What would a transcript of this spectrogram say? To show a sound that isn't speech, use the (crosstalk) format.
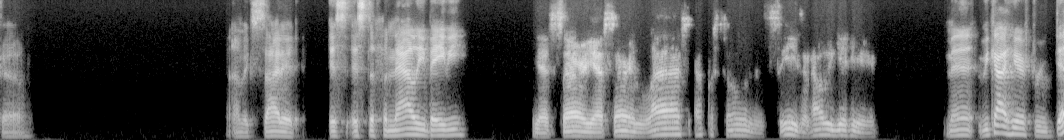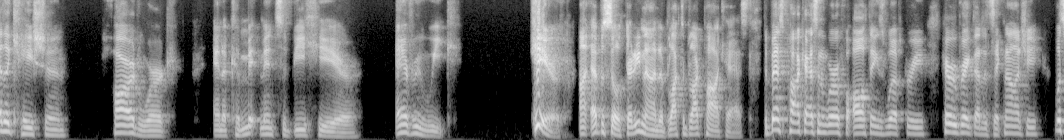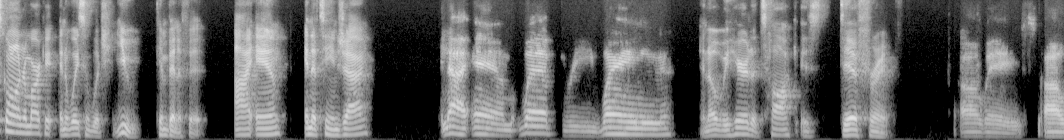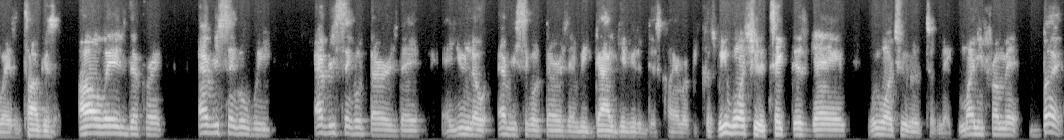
go. I'm excited. It's it's the finale, baby. Yes, sir. Yes, sir. Last episode of the season. How we get here? Man, we got here through dedication, hard work, and a commitment to be here every week. Here on episode 39 of the BLOC 2 BLOC podcast, the best podcast in the world for all things Web3. Here we break down the technology, what's going on in the market, and the ways in which you can benefit. I am NFT and Jai. And I am Web3 Wayne. And over here, the talk is different. Always, always. The talk is always different every single week, every single Thursday. And you know, every single Thursday, we got to give you the disclaimer because we want you to take this game. We want you to, to make money from it. But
